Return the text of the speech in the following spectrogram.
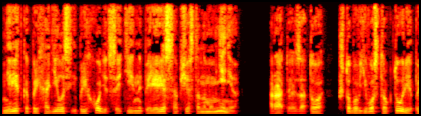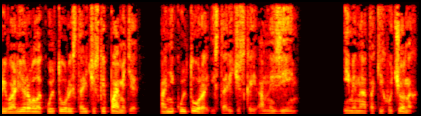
нередко приходилось и приходится идти на перерез общественному мнению, ратуя за то, чтобы в его структуре превалировала культура исторической памяти, а не культура исторической амнезии. Именно о таких ученых,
